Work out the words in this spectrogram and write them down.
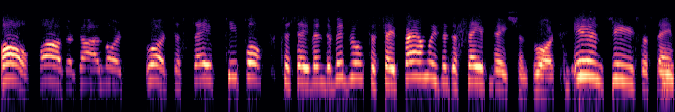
Oh father god lord Lord, to save people, to save individuals, to save families, and to save nations, Lord, in Jesus' name.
